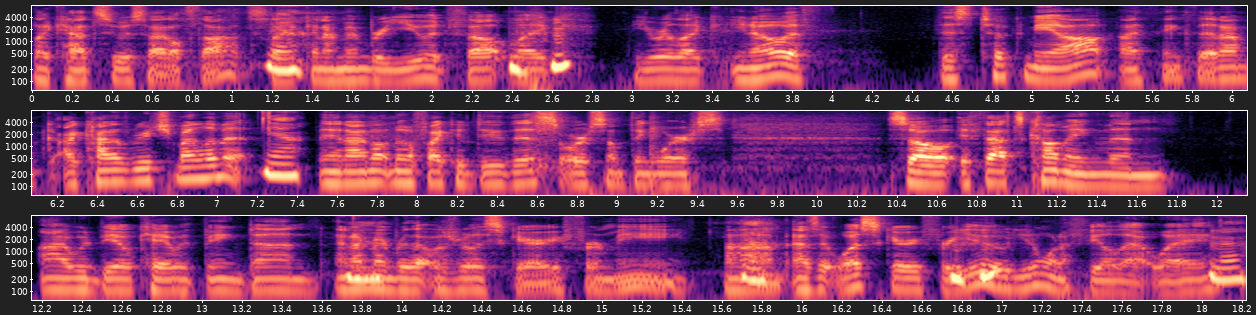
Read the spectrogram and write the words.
like had suicidal thoughts. Like, Yeah. and I remember you had felt like Mhm. you were like, you know, if this took me out, I think that I'm I kind of reached my limit. Yeah. And I don't know if I could do this or something worse. So if that's coming, then I would be okay with being done. And I remember that was really scary for me, um, Yeah. as it was scary for you. You don't want to feel that way. No.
